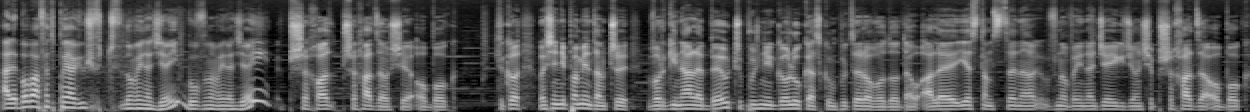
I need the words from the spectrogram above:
ale Boba Fett pojawił się w, Nowej Nadziei? Był w Nowej Nadziei? Przecha- przechadzał się obok. Tylko właśnie nie pamiętam, czy w oryginale był, czy później go Lukas komputerowo dodał, ale jest tam scena w Nowej Nadziei, gdzie on się przechadza obok,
